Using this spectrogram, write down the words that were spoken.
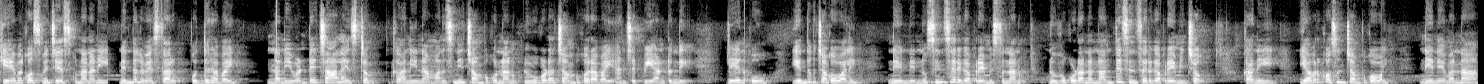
కేవలం కోసమే చేసుకున్నానని నిందలు వేస్తారు. పొద్దురాబాయ్ నా నీవంటే చాలా ఇష్టం. కానీ నా మనసుని చంపుకున్నాను. నువ్వు కూడా చంపుకోరాబాయ్ అని చెప్పి అంటుంది. లేదు ఎందుకు చంపుకోవాలి? నేను నిన్ను సిన్సియర్గా ప్రేమిస్తున్నాను. నువ్వు కూడా నన్ను అంతే సిన్సియర్గా ప్రేమించావు. కానీ ఎవరి కోసం చంపుకోవాలి? నేనేమన్నా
